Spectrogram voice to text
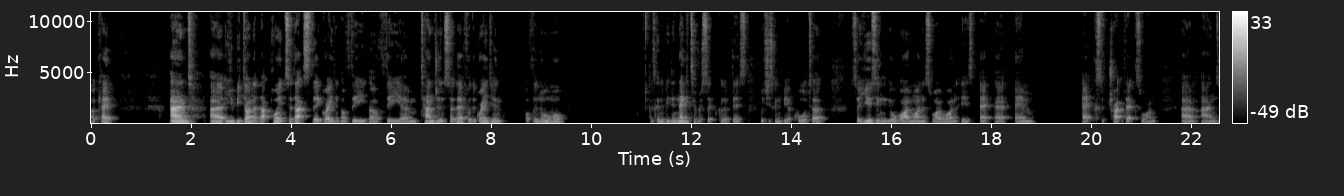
Okay? And uh, you'd be done at that point. So that's the gradient of the, of the um, tangent. So therefore the gradient of the normal is going to be the negative reciprocal of this, which is going to be a quarter. So using your y minus y1 is m x subtract x1 um, and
